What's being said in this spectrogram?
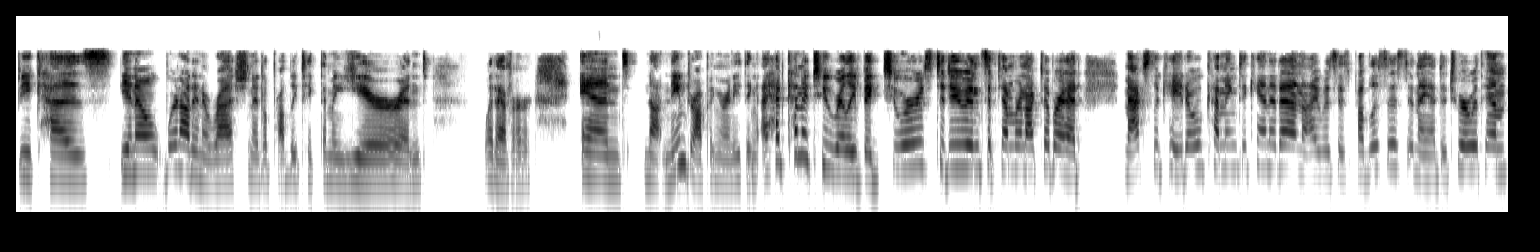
because, you know, we're not in a rush and it'll probably take them a year and whatever. And not name dropping or anything. I had kind of two really big tours to do in September and October. I had Max Lucado coming to Canada and I was his publicist and I had to tour with him.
